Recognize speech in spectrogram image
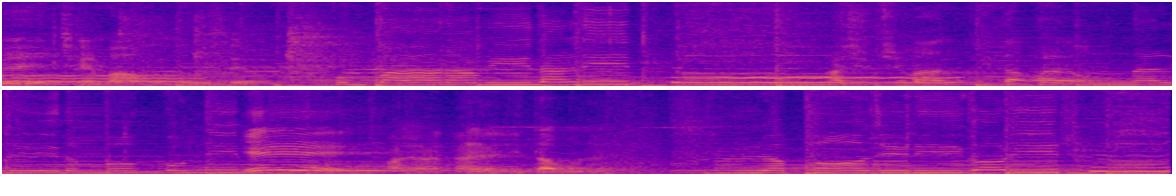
왜 제 마음을 모르세요 봄바람이 날리며 아쉽지만 이따 봐요 벚꽃잎 예. 아니 아니, 아니 이따 보래 하나 둘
